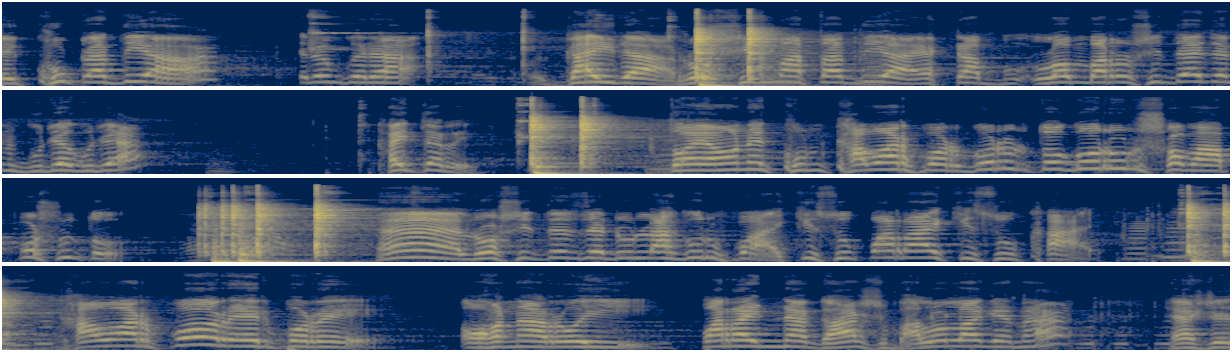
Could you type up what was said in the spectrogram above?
এই খুঁটা দিয়া এরকম করে গাইরা রশির মাথা দিয়া একটা লম্বা রশি দেয় যেন ঘুরে ঘুরে খাইতারে তো অনেকক্ষণ খাওয়ার পর গরুর তো গরুর স্বভাব, পশু তো। হ্যাঁ রশিতে যেটু লাগুর পায়, কিছু পারায় কিছু খায়। খাওয়ার পর এরপরে অহনার ওই পারাইনা ঘাস ভালো লাগে না, হেসে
